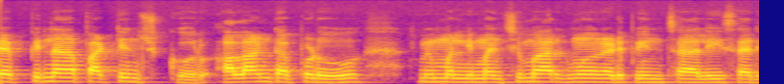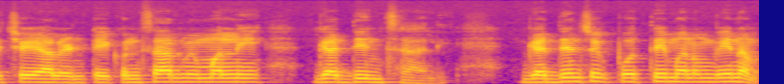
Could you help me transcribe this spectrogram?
చెప్పినా పట్టించుకోరు. అలాంటప్పుడు మిమ్మల్ని మంచి మార్గంలో నడిపించాలి సరిచేయాలంటే కొన్నిసార్లు మిమ్మల్ని గద్దించాలి. గద్దించకపోతే మనం వినం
